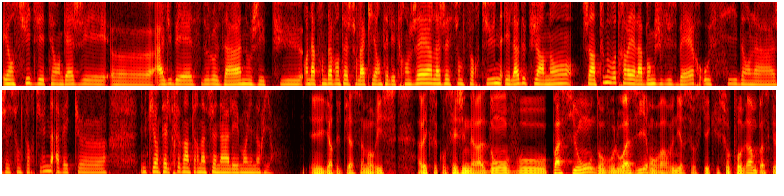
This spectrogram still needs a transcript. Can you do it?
Et ensuite, j'ai été engagée euh, à l'UBS de Lausanne où j'ai pu en apprendre davantage sur la clientèle étrangère, la gestion de fortune. Et là, depuis un an, j'ai un tout nouveau travail à la Banque Julius Baer, aussi dans la gestion de fortune, avec euh, une clientèle très internationale et Moyen-Orient et garder le pied à Saint-Maurice avec ce conseil général dont vos passions, dont vos loisirs. On va revenir sur ce qui est écrit sur le programme parce que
